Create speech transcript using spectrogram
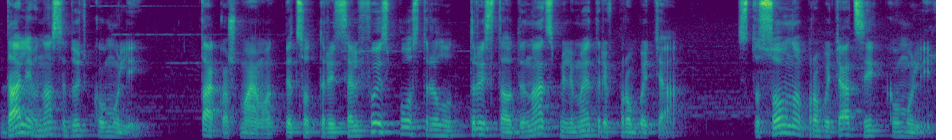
Далі в нас ідуть комулі. Також маємо 530 альфи з пострілу, 311 мм пробиття. Стосовно пробиття цих комулів,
